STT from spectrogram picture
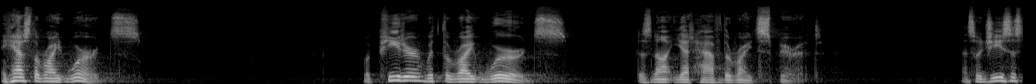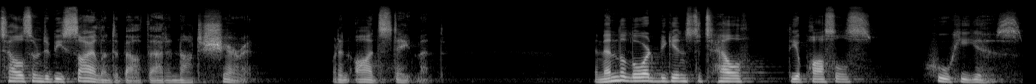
He has the right words. But Peter, with the right words, does not yet have the right spirit. And so Jesus tells him to be silent about that and not to share it. What an odd statement. And then the Lord begins to tell the apostles who he is.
